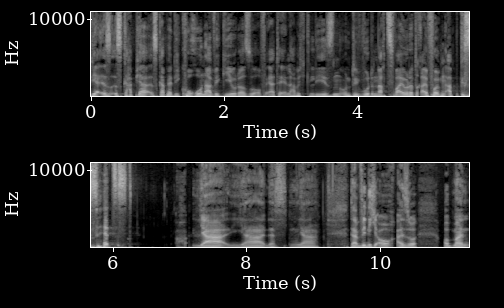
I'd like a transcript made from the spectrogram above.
die, es, es gab ja es gab ja die Corona WG oder so auf RTL habe ich gelesen und die wurde nach zwei oder drei Folgen abgesetzt. Ja, ja, das, ja, da bin ich auch, also, ob man,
